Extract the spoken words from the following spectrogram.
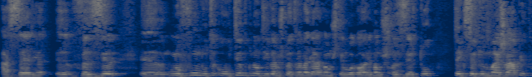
à séria, eh, fazer no fundo, o tempo que não tivemos para trabalhar, vamos tê-lo agora e vamos fazer tudo. Tem que ser tudo mais rápido,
